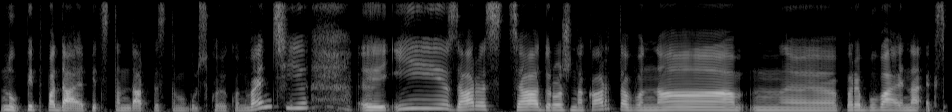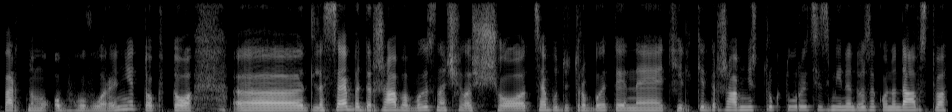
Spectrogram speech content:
ну, підпадає під стандарти Стамбульської конвенції. Е, І зараз ця дорожна карта вона е, перебуває на експертному обговоренні. Тобто е, для себе держава визначила, що це будуть робити не тільки державні структури, ці зміни до законодавства,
